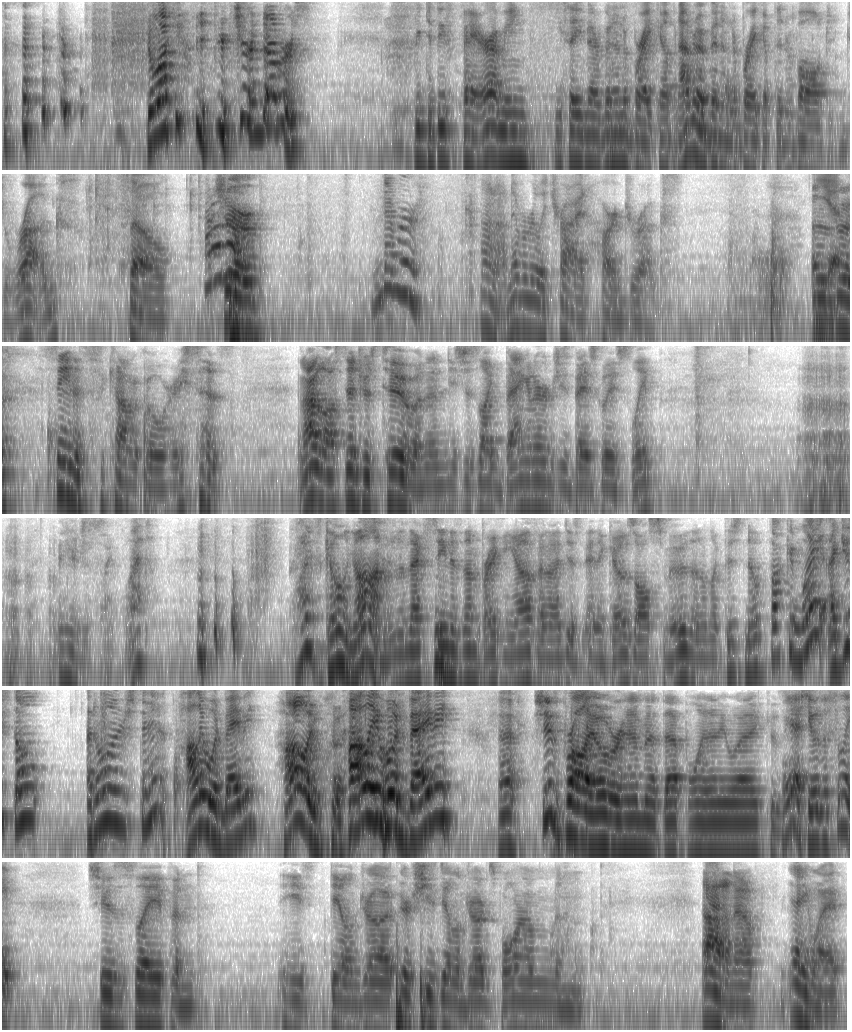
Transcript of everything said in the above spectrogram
good luck with your future endeavors. Be- To be fair, I mean, you say you've never been in a breakup, and I've never been in a breakup that involved drugs. So, I don't know. Sure. Never, I don't know, never really tried hard drugs. Uh, Yet. the scene is comical where he says, "And I lost interest too," and then he's just like banging her, and she's basically asleep. And you're just like, what? what is going on? And the next scene is them breaking up, and I just and it goes all smooth, and I'm like, there's no fucking way. I just don't. I don't understand. Hollywood, baby. Hollywood. Hollywood, baby. She's probably over him at that point anyway, because Yeah, she was asleep. she was asleep and he's dealing drug or she's dealing drugs for him, and I don't know. Anyway,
